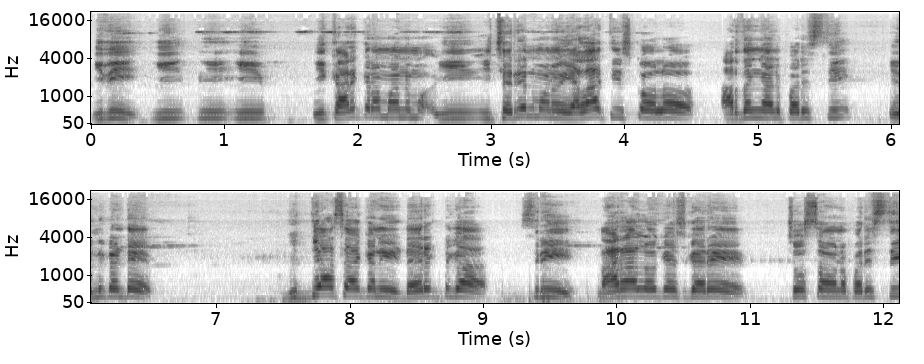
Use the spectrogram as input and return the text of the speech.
ఇది ఈ ఈ ఈ ఈ కార్యక్రమాన్ని ఈ ఈ చర్యను మనం ఎలా తీసుకోవాలో అర్థం కాని పరిస్థితి. ఎందుకంటే విద్యాశాఖని డైరెక్ట్గా శ్రీ నారా లోకేష్ గారే చూస్తా ఉన్న పరిస్థితి.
